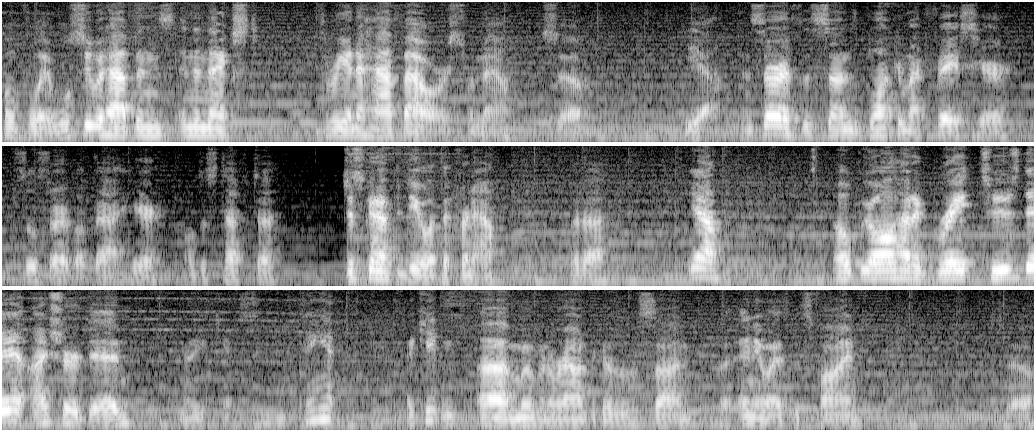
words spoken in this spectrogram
Hopefully. We'll see what happens in the next three and a half hours from now. So, yeah. And sorry if the sun's blocking my face here. so sorry about that here. I'll just have to, just gonna have to deal with it for now. But, uh, yeah. I hope you all had a great Tuesday. I sure did. No, you can't see me. Dang it. I keep uh, moving around because of the sun. But anyways, it's fine. So,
